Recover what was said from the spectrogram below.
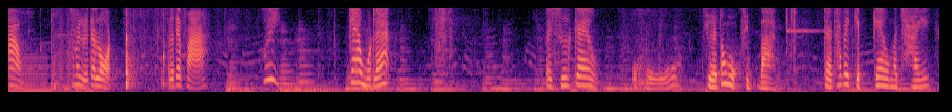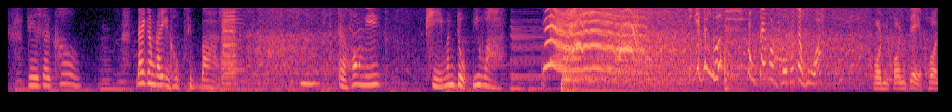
อ้าว ทำไมเหลือแต่หลอด เหลือแต่ฝา เฮ้ย แก้วหมดแล้ว ไปซื้อแก้ว โอ้โห เสียต้อง 60 บาท แต่ถ้าไปเก็บแก้วมาใช้ รีไซเคิล ได้กำไรอีก 60 บาทอืมแต่ห้องนี้ ผีมันดุนี่หว่าอีกกระสือตกใจหมดผมแล้วแต่หัว คนคนเจคน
